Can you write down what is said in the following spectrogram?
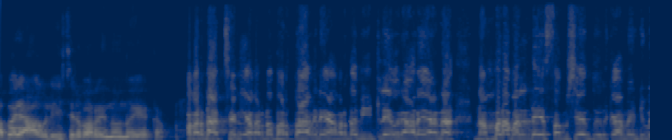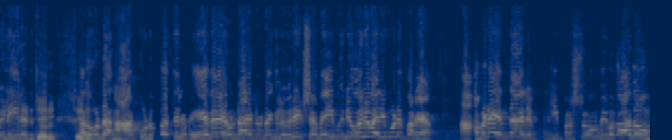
അപ്പോൾ രാഹുൽ ഈശ്വർ പറയുന്നതെന്ന് കേൾക്കാം. അവരുടെ അച്ഛനെ അവരുടെ ഭർത്താവിനെ അവരുടെ വീട്ടിലെ ഒരാളെയാണ് നമ്മുടെ പലരുടെയും സംശയം തീർക്കാൻ വേണ്ടി വെളിയിലെടുത്തത്. അതുകൊണ്ട് ആ കുടുംബത്തിന് വേദന ഉണ്ടായിട്ടുണ്ടെങ്കിൽ ഒരു ക്ഷമയും ഇനി ഒരു വരി കൂടി പറയാം. അവിടെ എന്തായാലും ഈ പ്രശ്നവും വിവാദവും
